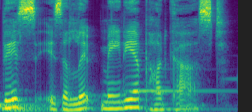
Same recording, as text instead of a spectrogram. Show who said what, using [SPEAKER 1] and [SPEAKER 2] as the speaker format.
[SPEAKER 1] This is a Lip Media podcast.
